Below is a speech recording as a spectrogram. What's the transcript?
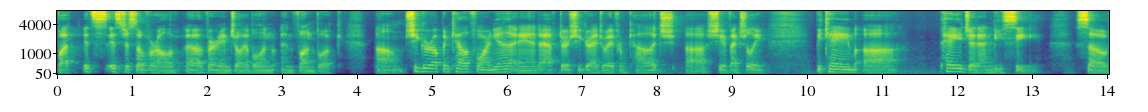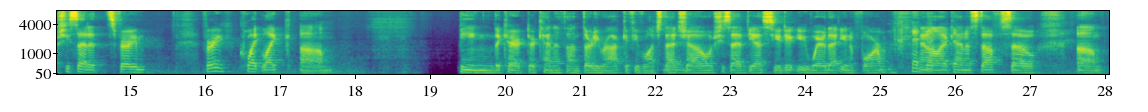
but it's it's just overall a, very enjoyable and, and fun book. Um, she grew up in California, and after she graduated from college, uh, she eventually became a page at NBC. So she said it's very, very quite like um, being the character Kenneth on 30 Rock, if you've watched that show. She said, yes, you do, you wear that uniform and all that kind of stuff. So, um,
